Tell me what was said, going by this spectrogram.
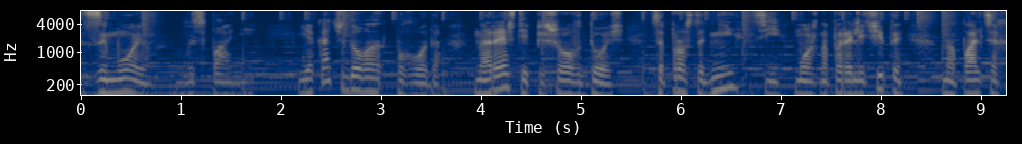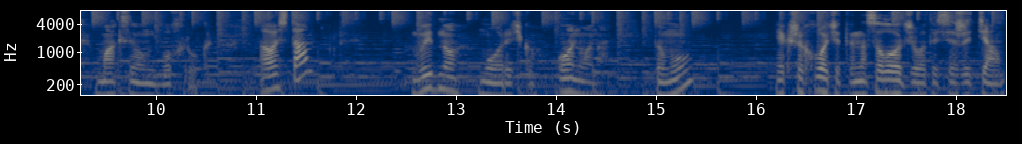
зимою в Іспанії. Яка чудова погода. Нарешті пішов дощ. Це просто дні ці можна перелічити на пальцях максимум двох рук. А ось там видно моречко. Он воно. Тому, якщо хочете насолоджуватися життям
